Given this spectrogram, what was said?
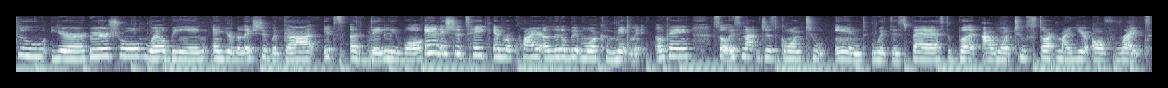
to your spiritual well-being and your relationship with God, it's a daily walk and it should take require a little bit more commitment, okay? So it's not just going to end with this fast, but I want to start my year off right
